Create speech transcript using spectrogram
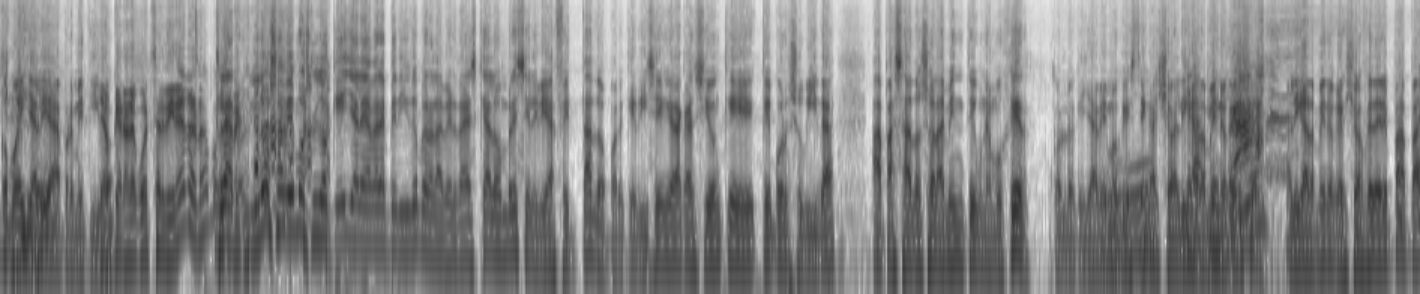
como ella le ha Y prometido. aunque no le cueste el dinero, ¿no? Porque- Claro, no sabemos lo que ella le habrá pedido, pero la verdad es que al hombre se le ve afectado, porque dicen en la canción que, que por su vida ha pasado solamente una mujer, con lo que ya vemos que este gacho ha ligado menos que el, ha ligado menos que el chofe del Papa,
